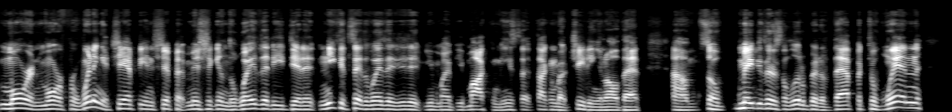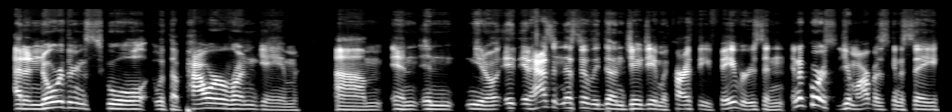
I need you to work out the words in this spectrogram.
more and more for winning a championship at Michigan the way that he did it. And you could say the way that he did it, you might be mocking me, he's talking about cheating and all that. Um, so maybe there's a little bit of that, but to win at a northern school with a power run game. Um, and and you know, it, it hasn't necessarily done JJ McCarthy favors. And and of course, Jim Harbaugh is gonna say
